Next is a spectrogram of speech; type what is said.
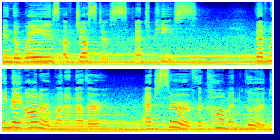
in the ways of justice and peace, that we may honor one another and serve the common good.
